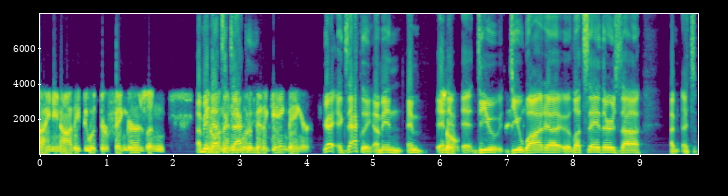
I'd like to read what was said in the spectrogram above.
sign. You know how they do with their fingers and. I mean, you know, that's and then exactly He would have been a gangbanger. Yeah, exactly. I mean, and and So- it- it- do you do you want to? Let's say there's uh, it's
